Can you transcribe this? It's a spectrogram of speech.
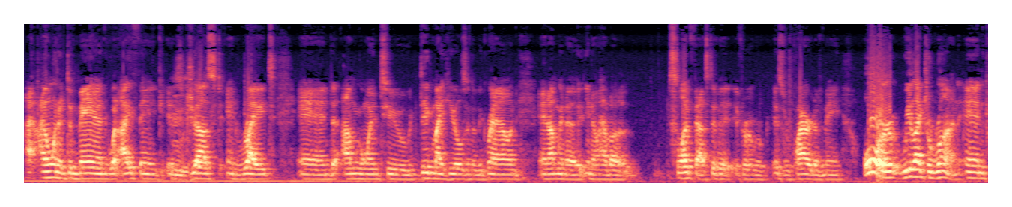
I, I want to demand what I think is hmm. just and right, and I'm going to dig my heels into the ground, and I'm going to you know have a slugfest if it, if it is required of me. Or we like to run. And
